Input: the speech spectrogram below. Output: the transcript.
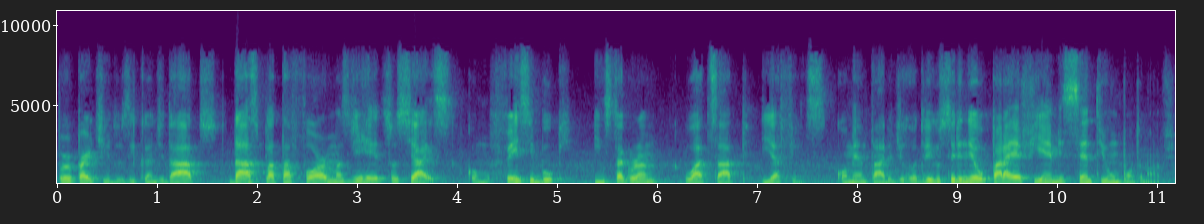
por partidos e candidatos das plataformas de redes sociais, como Facebook, Instagram, WhatsApp e afins. Comentário de Rodrigo Sirineu para a FM 101.9.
